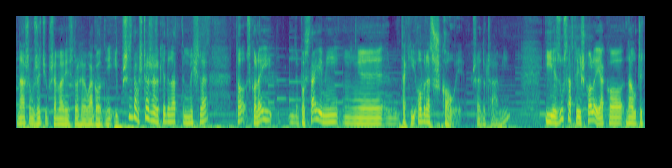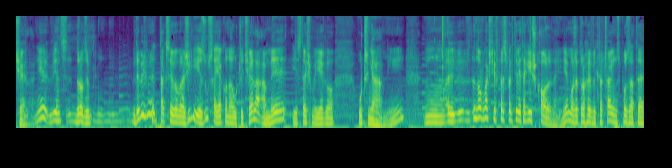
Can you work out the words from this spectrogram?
w naszym życiu przemawiać trochę łagodniej? I przyznam szczerze, że kiedy nad tym myślę, to z kolei powstaje mi mm, e, taki obraz szkoły przed oczami i Jezusa w tej szkole jako nauczyciela. Nie? Więc drodzy, gdybyśmy tak sobie wyobrazili Jezusa jako nauczyciela, a my jesteśmy jego uczniami, mm, no właśnie w perspektywie takiej szkolnej, nie? może trochę wykraczając poza te,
